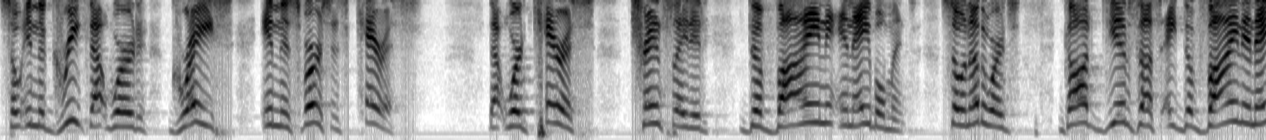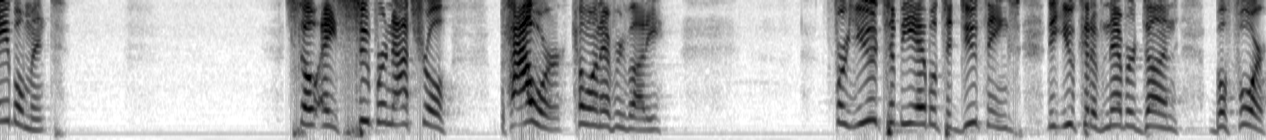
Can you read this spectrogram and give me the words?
So in the Greek, that word grace in this verse is charis. That word charis translated divine enablement. So, in other words, God gives us a divine enablement. So, a supernatural power, come on, everybody, for you to be able to do things that you could have never done before.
